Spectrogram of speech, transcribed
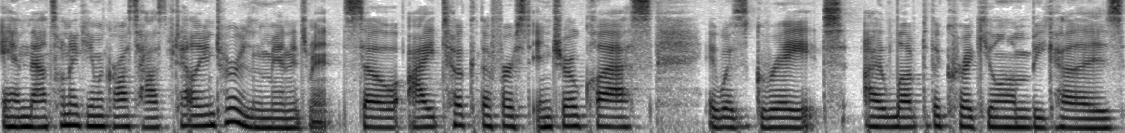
And that's when I came across hospitality and tourism management. So I took the first intro class. It was great. I loved the curriculum because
